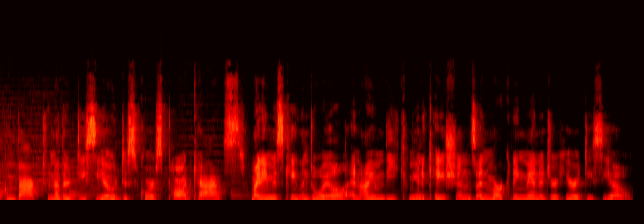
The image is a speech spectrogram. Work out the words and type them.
Welcome back to another DCO Discourse podcast. My name is Katelyn Doyle, and I am the Communications and Marketing Manager here at DCO.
